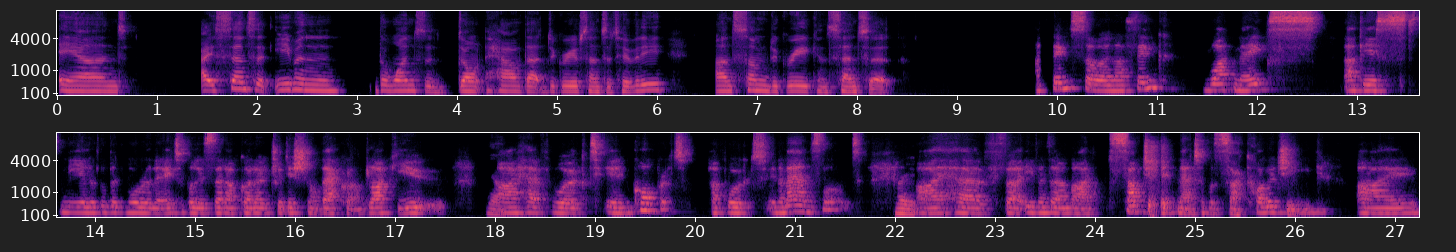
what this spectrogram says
and I sense that even the ones that don't have that degree of sensitivity, on some degree, can sense it. I think so. And I think what makes, I guess, me a little bit more relatable is that I've got a traditional background like you. Yeah. I have worked in corporate. I've worked in a man's world. Right. I have, uh, even though my subject matter was psychology, I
